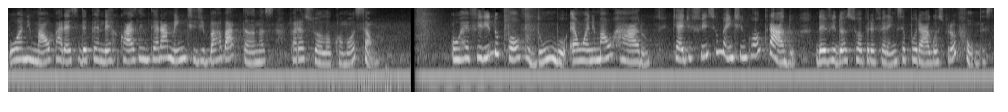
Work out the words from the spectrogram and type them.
o animal parece depender quase inteiramente de barbatanas para sua locomoção. O referido polvo dumbo é um animal raro que é dificilmente encontrado devido à sua preferência por águas profundas.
